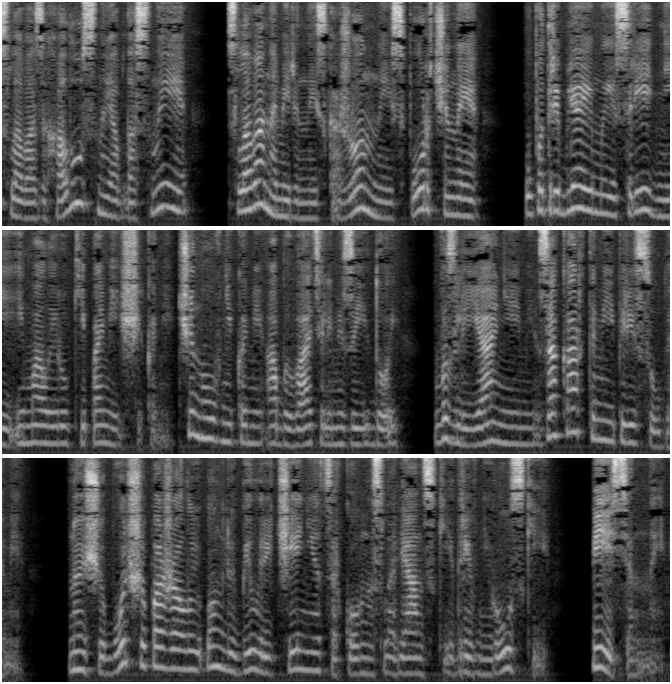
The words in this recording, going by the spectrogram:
слова захолустные, областные, слова намеренно искаженные, испорченные, употребляемые средней и малой руки помещиками, чиновниками, обывателями за едой, возлияниями, за картами и пересудами. Но еще больше, пожалуй, он любил речения церковнославянские, древнерусские, песенные.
